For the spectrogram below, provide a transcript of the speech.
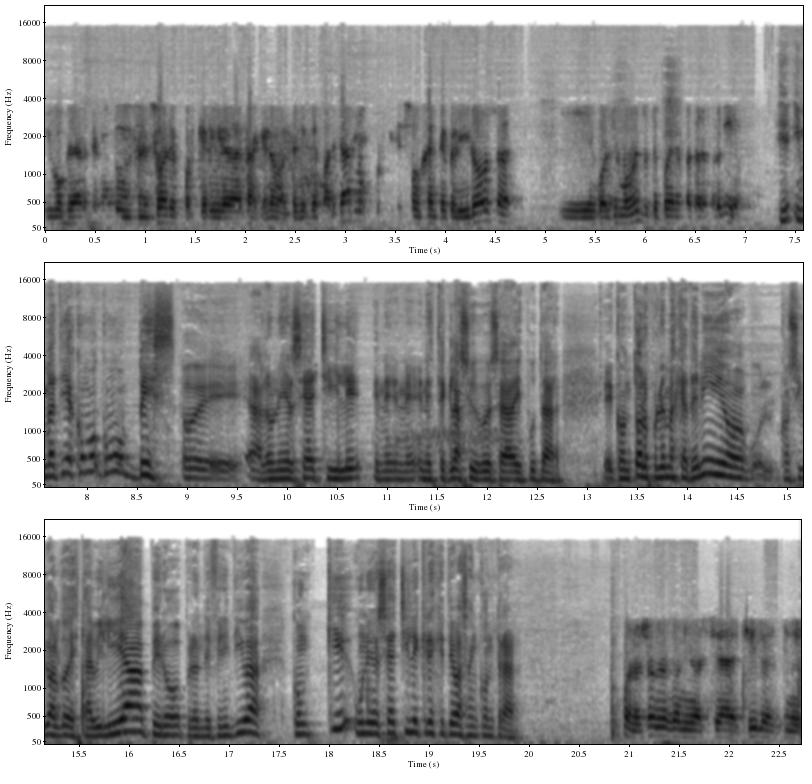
y vos quedarte con tus defensores por querer ir al ataque, no, tenés que marcarlos porque son gente peligrosa y en cualquier momento te pueden empatar el partido. Y, y Matías, ¿cómo, cómo ves eh, a la Universidad de Chile en, en- en este clásico que se va a disputar? Eh, con todos los problemas que ha tenido, consiguió algo de estabilidad, pero, pero en definitiva, ¿con qué Universidad de Chile crees que te vas a encontrar? Bueno, yo creo que la Universidad de Chile tiene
